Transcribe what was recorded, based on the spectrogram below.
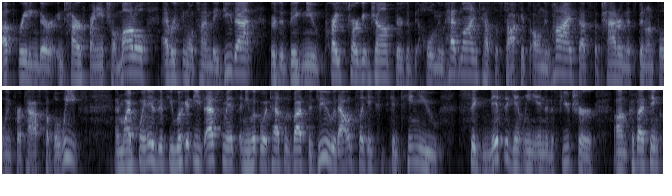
upgrading their entire financial model. Every single time they do that, there's a big new price target jump. There's a whole new headline. Tesla stock hits all new highs. That's the pattern that's been unfolding for the past couple weeks. And my point is, if you look at these estimates and you look at what Tesla's about to do, that looks like it could continue significantly into the future. Because um, I think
